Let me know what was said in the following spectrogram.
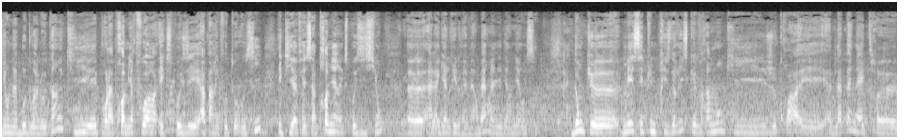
Et on a Baudouin-Lotin qui est pour la première fois exposé à Paris Photo aussi et qui a fait sa première exposition euh, à la galerie Le Réverbère l'année dernière aussi. Donc, euh, mais c'est une prise de risque vraiment qui, je crois, a de la peine à être euh,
